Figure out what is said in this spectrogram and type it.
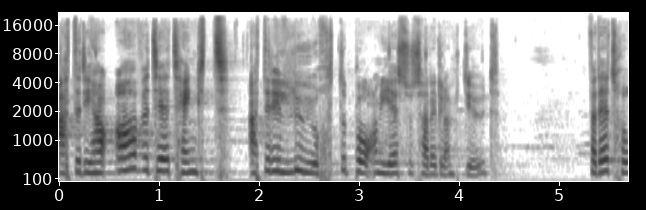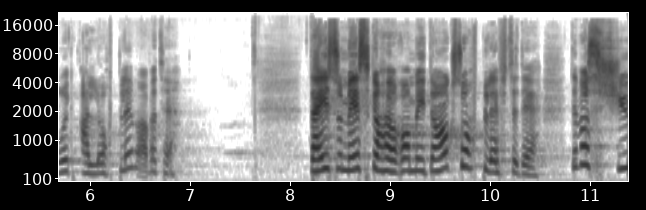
at de har av og til tenkt at de lurte på om Jesus hadde glemt dem ut. For det tror jeg alle opplever av og til. De som vi skal høre om i dag, som opplevde det, det var sju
